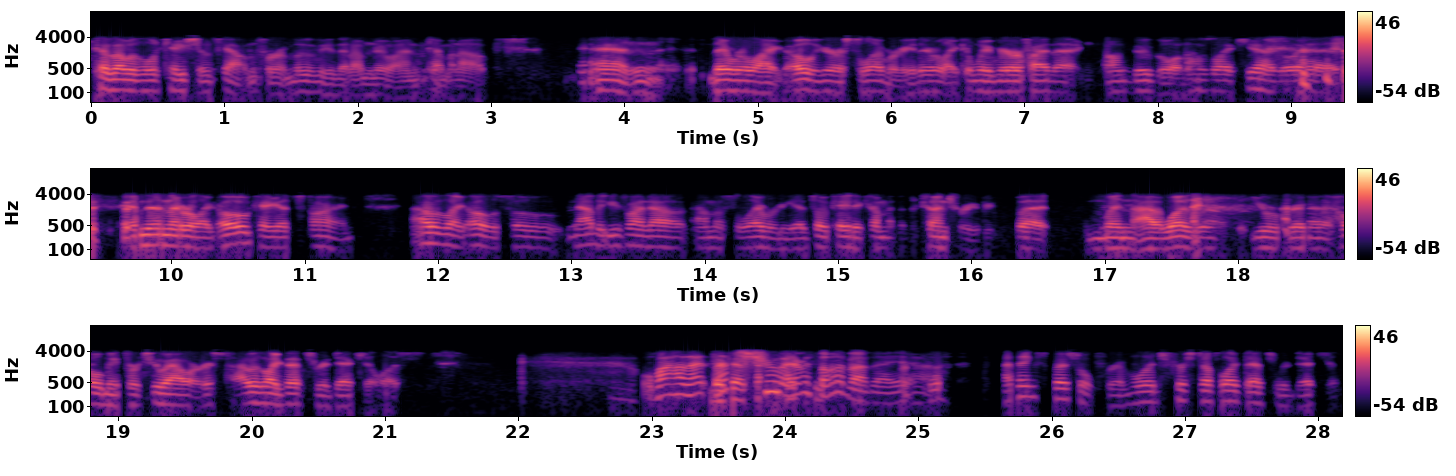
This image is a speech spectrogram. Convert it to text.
because I was location scouting for a movie that I'm doing coming up. And they were like, "Oh, you're a celebrity." They were like, "Can we verify that on Google?" And I was like, "Yeah, go ahead." and then they were like, "Oh, okay, it's fine." I was like, "Oh, so now that you find out I'm a celebrity, it's okay to come into the country." But when I wasn't, you were going to hold me for two hours. I was like, "That's ridiculous." Wow, that that's Because true. I I never thought about that. Yeah. I think special privilege for stuff like that's ridiculous.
